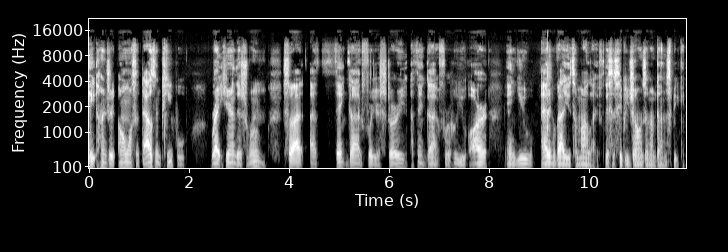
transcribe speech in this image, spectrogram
800 almost a thousand people right here in this room so I, I thank god for your story i thank god for who you are and you adding value to my life this is hippie jones and i'm done speaking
